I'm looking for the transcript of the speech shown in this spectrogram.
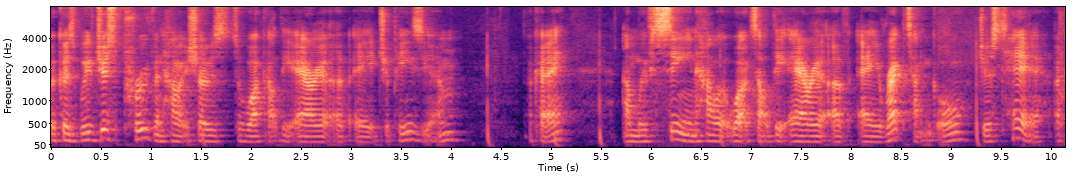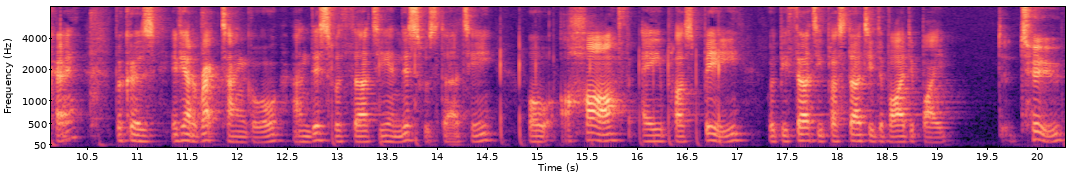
because we've just proven how it shows to work out the area of a trapezium, okay? And we've seen how it works out the area of a rectangle just here, okay? Because if you had a rectangle and this was 30 and this was 30, well, a half a plus b would be 30 plus 30 divided by 2,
